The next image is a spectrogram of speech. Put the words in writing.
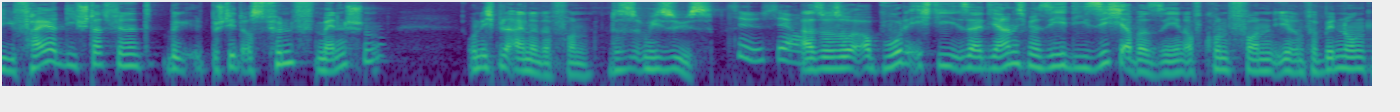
die Feier, die stattfindet, besteht aus fünf Menschen und ich bin einer davon. Das ist irgendwie süß. Süß, ja. Also so, obwohl ich die seit Jahren nicht mehr sehe, die sich aber sehen aufgrund von ihren Verbindungen.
